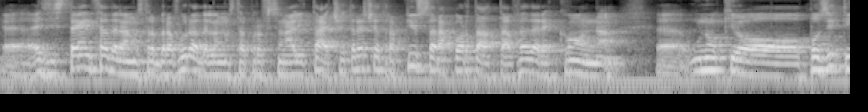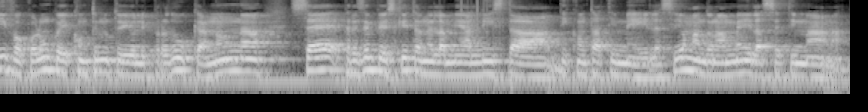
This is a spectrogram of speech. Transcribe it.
eh, esistenza, della nostra bravura, della nostra professionalità, eccetera, eccetera, più sarà portata a vedere con eh, un occhio positivo qualunque contenuto io li produca. Non, se per esempio è iscritta nella mia lista di contatti mail, se io mando una mail a settimana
